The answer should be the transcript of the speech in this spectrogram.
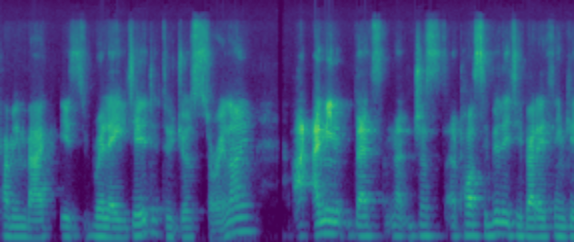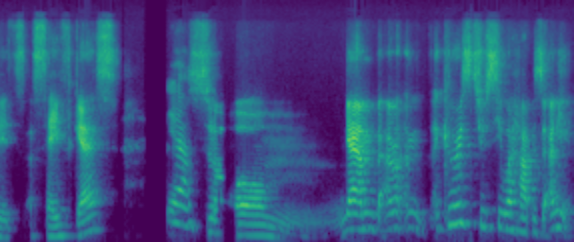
coming back is related to just storyline. I, I mean, that's not just a possibility, but I think it's a safe guess Yeah. So um, yeah, I'm, I'm, I'm curious to see what happens. I mean,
